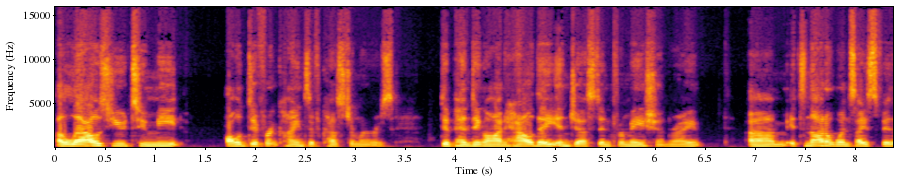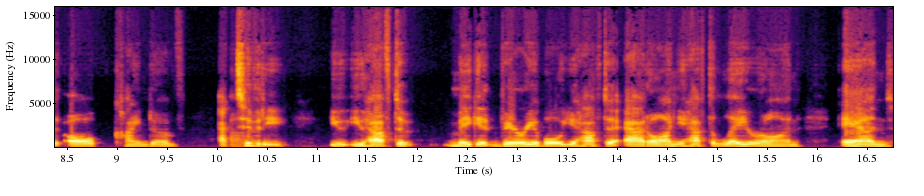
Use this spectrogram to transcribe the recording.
allows you to meet all different kinds of customers depending on how they ingest information, right? Um, it's not a one size fit all kind of activity. You you have to make it variable. You have to add on. You have to layer on. And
